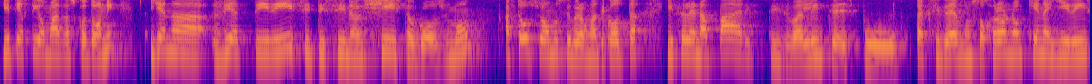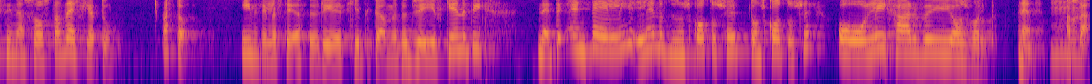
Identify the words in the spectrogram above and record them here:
γιατί αυτή η ομάδα σκοτώνει, για να διατηρήσει τη συνοχή στον κόσμο. Αυτός όμως στην πραγματικότητα ήθελε να πάρει τις βαλίτσες που ταξιδεύουν στον χρόνο και να γυρίσει να σώσει τα αδέρφια του. Αυτό είναι η τελευταία θεωρία σχετικά με τον JF Kennedy. Ναι, τε- εν τέλει λένε ότι τον σκότωσε, τον σκότωσε ο Λί Χάρβι Όσβαλτ. Ναι, Ναι. αυτά.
